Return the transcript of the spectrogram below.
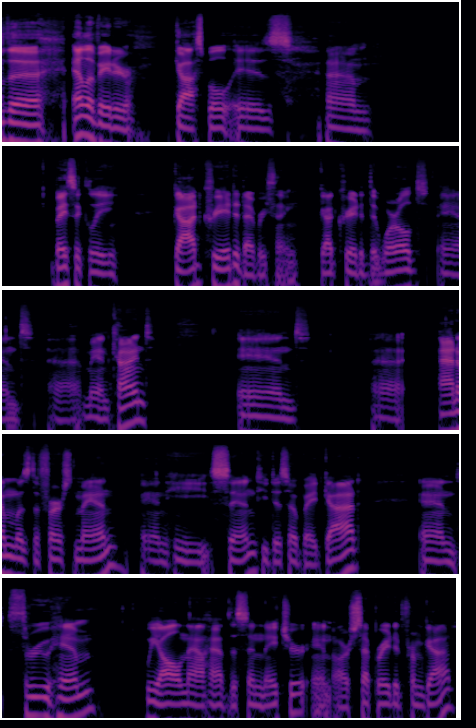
the elevator gospel is um, basically God created everything. God created the world and uh, mankind, and uh, Adam was the first man, and he sinned. He disobeyed God, and through him, we all now have the sin nature and are separated from God,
